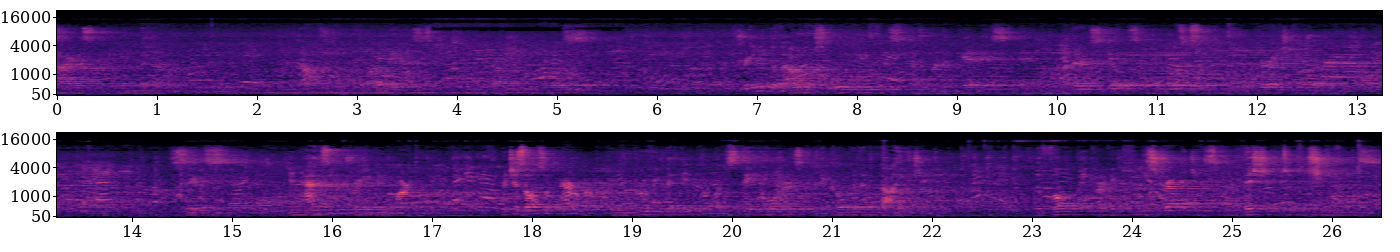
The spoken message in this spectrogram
For production processing. Training of our school youths as manageres and other skills in to encourage entrepreneurship. Six, enhancing trade and marketing, which is also paramount in improving the income of stakeholders in the coconut value chain. The following are the key strategies and vision to achieve this.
